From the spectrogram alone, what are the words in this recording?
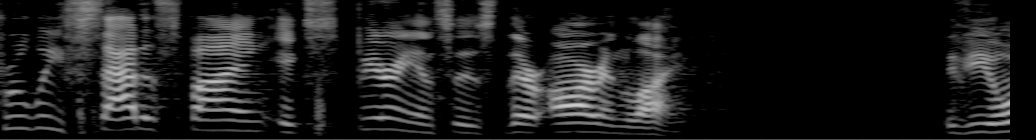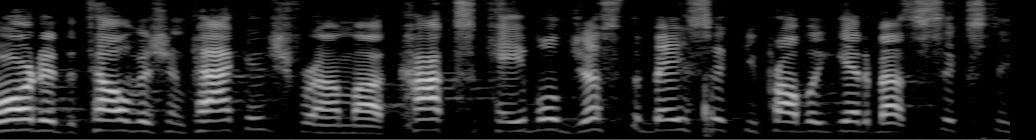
truly satisfying experiences there are in life? If you ordered the television package from uh, Cox Cable, just the basic, you probably get about 60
